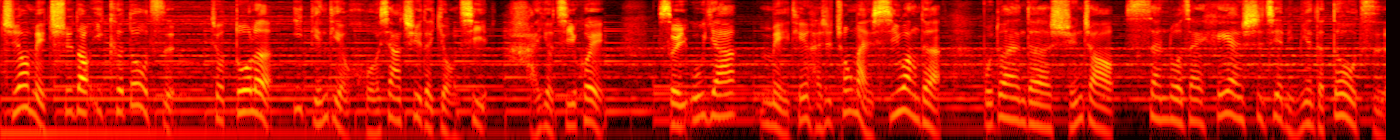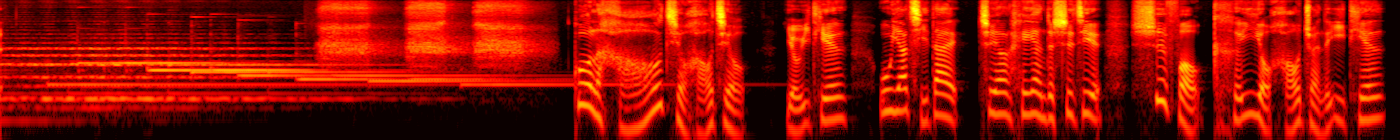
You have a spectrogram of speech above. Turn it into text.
只要每吃到一颗豆子，就多了一点点活下去的勇气还有机会。所以乌鸦每天还是充满希望的，不断地寻找散落在黑暗世界里面的豆子。过了好久好久，有一天，乌鸦期待这样黑暗的世界是否可以有好转的一天。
